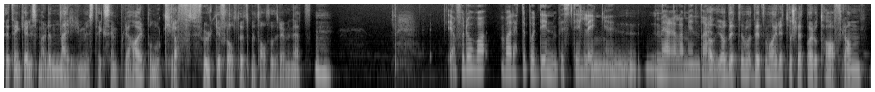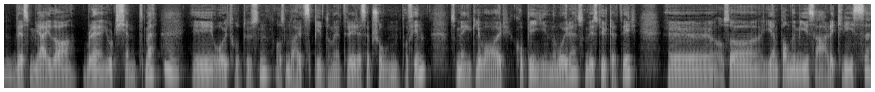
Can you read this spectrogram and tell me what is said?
Det tenker jeg liksom er det nærmeste eksempelet jeg har på noe kraftfullt i forhold til dette med datadrevenhet. Mm. Ja, for da var, var, dette på din bestilling, mer eller mindre? Ja, ja dette, dette, var rett og slett bare å ta fram det som jeg da ble gjort kjent med mm. i år 2000, og som da het speedometer i resepsjonen på Finn, som egentlig var kopiene våre som vi styrte etter. Uh, og så I en pandemi så er det krise,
